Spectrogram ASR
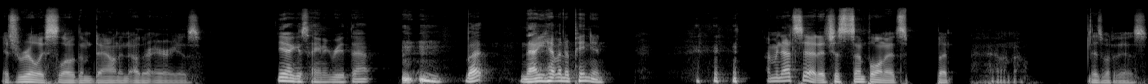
it's really slowed them down in other areas. Yeah, I guess I can agree with that. but now you have an opinion. I mean, that's it. It's just simple and it's, but I don't know. It is what it is.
